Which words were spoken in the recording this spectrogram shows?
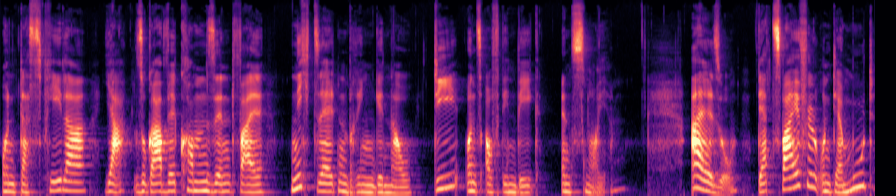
und dass Fehler ja sogar willkommen sind, weil nicht selten bringen genau die uns auf den Weg ins Neue. Also, der Zweifel und der Mut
